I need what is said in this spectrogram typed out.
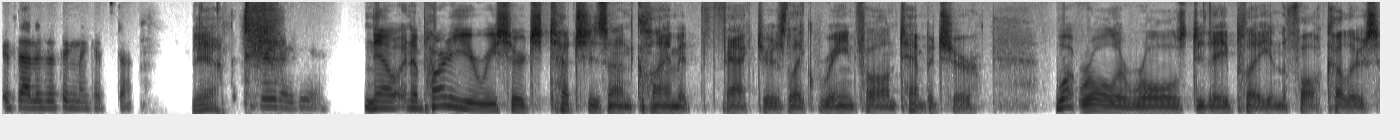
If that is a thing that gets done. Yeah. great idea. Now, and a part of your research touches on climate factors like rainfall and temperature. What role or roles do they play in the fall colors?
